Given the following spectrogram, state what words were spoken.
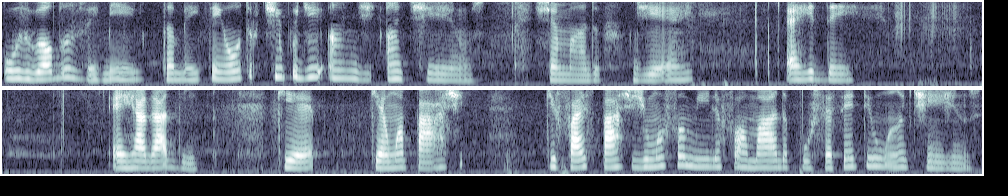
Os glóbulos vermelhos também têm outro tipo de antígenos, chamado de R, RD, RHD, que é, que é uma parte que faz parte de uma família formada por 61 antígenos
